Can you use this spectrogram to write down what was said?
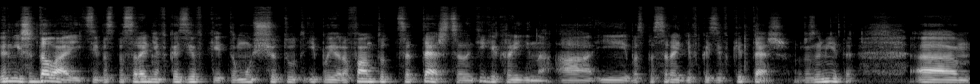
Вірніше, дала їй ці безпосередні вказівки, тому що тут і по Єрофанту це теж це не тільки країна, а і безпосередні вказівки теж. Розумієте? Е,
